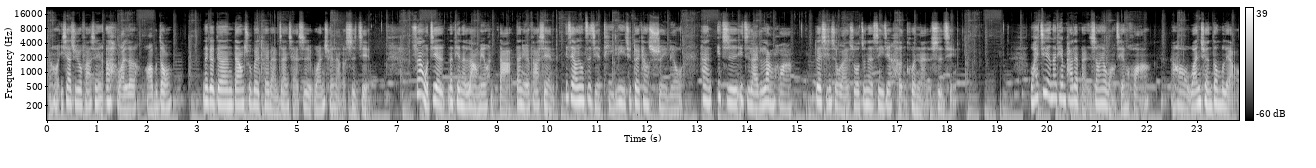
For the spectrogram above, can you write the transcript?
然后一下去就发现啊，完了，滑不动。那个跟当初被推板站起来是完全两个世界。虽然我记得那天的浪没有很大，但你会发现，一直要用自己的体力去对抗水流和一直一直来的浪花，对新手来说真的是一件很困难的事情。我还记得那天趴在板上要往前滑，然后完全动不了，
